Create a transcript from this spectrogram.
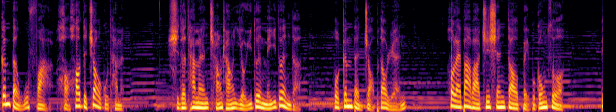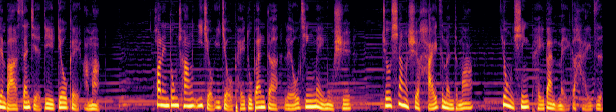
根本无法好好的照顾他们，使得他们常常有一顿没一顿的，或根本找不到人。后来爸爸只身到北部工作，便把三姐弟丢给阿嬷。花莲东昌一九一九陪读班的刘金妹牧师，就像是孩子们的妈，用心陪伴每个孩子。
